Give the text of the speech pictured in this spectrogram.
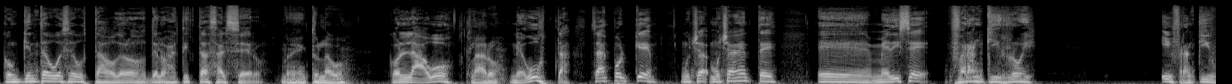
¿con quién te hubiese gustado de los, de los artistas salseros? No es Héctor Lavoe. Con la voz. Claro. Me gusta. ¿Sabes por qué? Mucha, mucha gente eh, me dice Frankie Roy. Y Frankie,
